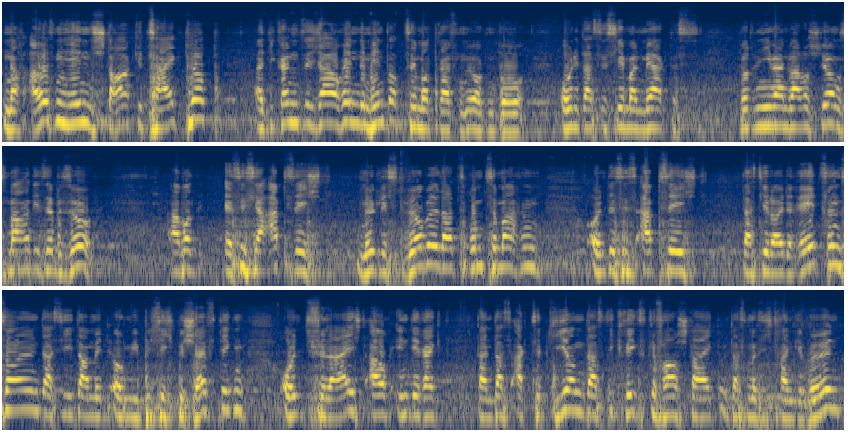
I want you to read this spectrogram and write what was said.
nach außen hin stark gezeigt wird. Also die können sich auch in dem Hinterzimmer treffen irgendwo, ohne dass es jemand merkt. Das würde niemand weiter stören, das machen die sowieso. Aber es ist ja Absicht, möglichst Wirbel darum zu machen und es ist Absicht, dass die Leute rätseln sollen, dass sie damit irgendwie sich beschäftigen und vielleicht auch indirekt dann das akzeptieren, dass die Kriegsgefahr steigt und dass man sich daran gewöhnt,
